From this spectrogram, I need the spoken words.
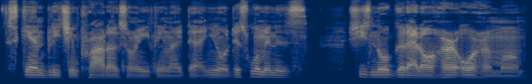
skin bleaching products or anything like that. You know, this woman is she's no good at all, her or her mom.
